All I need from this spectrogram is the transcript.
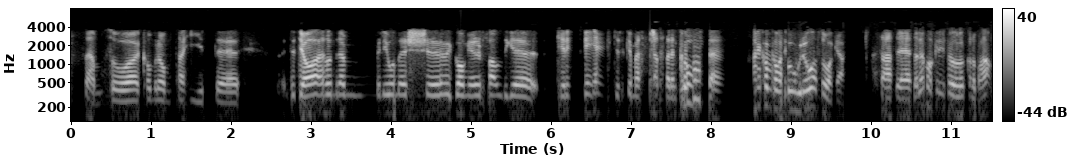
SM så kommer de ta hit, eh, vet jag, 100 miljoners eh, gånger faldige grekiska mästermästaren Koten. Han kommer komma till Borås och åka. Så att, eh, då lär man åka dit och kolla på han.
